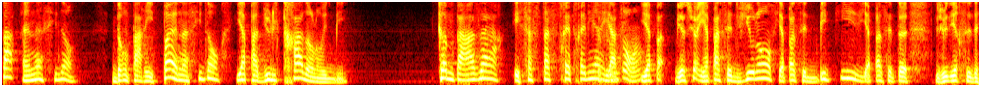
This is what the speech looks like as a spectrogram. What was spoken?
Pas un incident. Dans Paris, pas un incident. Il n'y a pas d'ultra dans le rugby comme par hasard. Et ça se passe très très bien. Il y, a, hein. il a, pas, bien sûr, il n'y a pas cette violence, il n'y a pas cette bêtise, il n'y a pas cette, je veux dire, il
